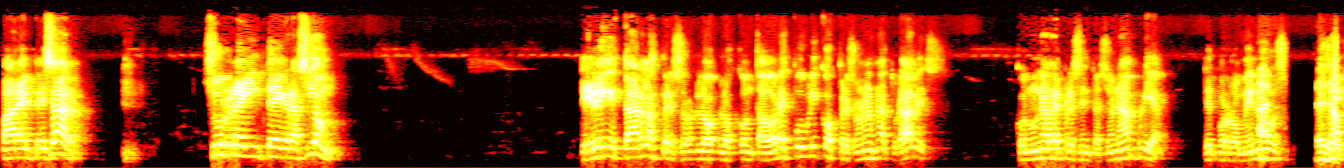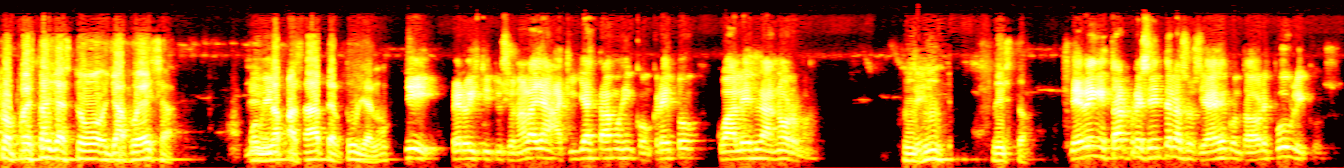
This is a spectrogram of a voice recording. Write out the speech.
para empezar, su reintegración, deben estar las los, contadores públicos, personas naturales, con una representación amplia de por lo menos... Ah, esa propuesta ya, estuvo, ya fue hecha en una pasada tertulia, ¿no? Sí, pero institucional allá. Aquí ya estamos en concreto cuál es la norma. Listo. Deben estar presentes las sociedades de contadores públicos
